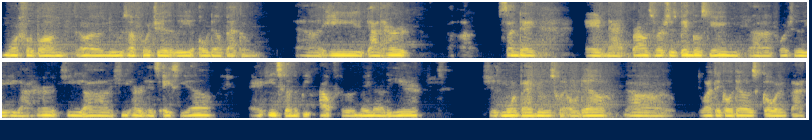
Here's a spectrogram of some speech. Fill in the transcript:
more football uh, news. Unfortunately, Odell Beckham uh, he got hurt uh, Sunday in that Browns versus Bengals game. Uh, unfortunately, he got hurt. He uh, he hurt his ACL and he's going to be out for the remainder of the year. Just more bad news for Odell. Uh, do I think Odell is going back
